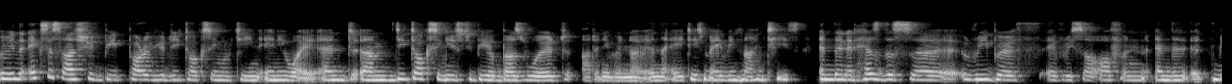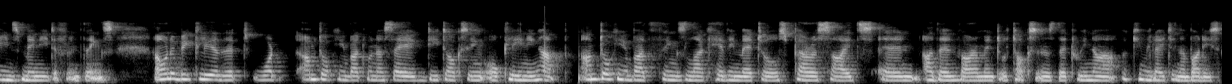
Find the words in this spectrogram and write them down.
I mean, the exercise should be part of your detoxing routine anyway. And um, detoxing used to be a buzzword, I don't even know, in the 80s, maybe 90s. And then it has this uh, rebirth every so often, and it means many different things. I want to be clear that what I'm talking about when I say detoxing or cleaning up, I'm talking about things like heavy metals, parasites, and other environmental toxins that we now accumulate in our bodies.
